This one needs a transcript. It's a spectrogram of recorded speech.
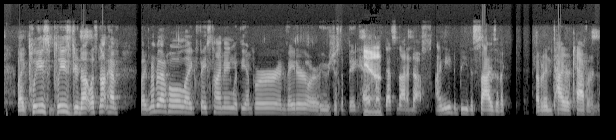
like, please, please do not. Let's not have." Like, remember that whole like FaceTiming with the Emperor and Vader, or who's just a big head? Yeah. Like, that's not enough. I need to be the size of a of an entire cavern.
